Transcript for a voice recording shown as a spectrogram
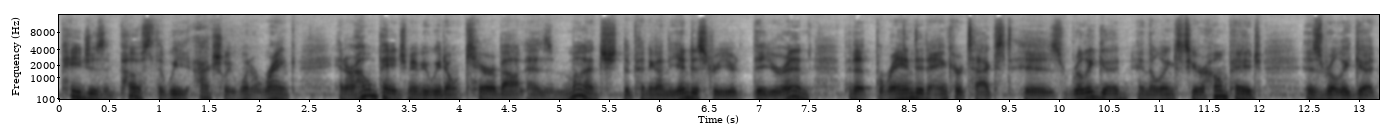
pages and posts that we actually want to rank. In our homepage, maybe we don't care about as much, depending on the industry you're, that you're in. But that branded anchor text is really good, and the links to your homepage is really good.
